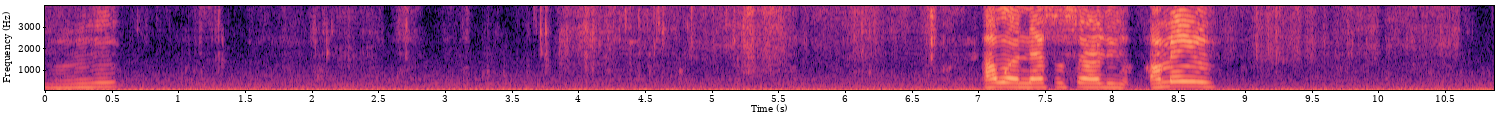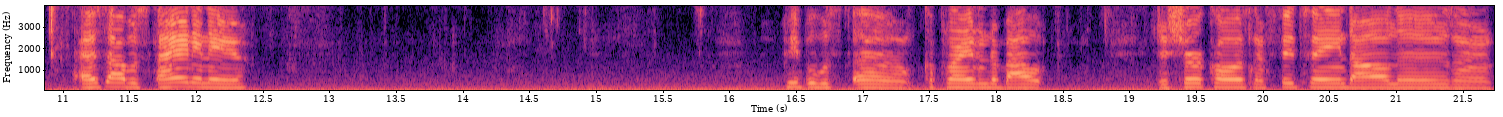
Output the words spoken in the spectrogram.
Mm I wasn't necessarily, I mean, as I was standing there, people was uh, complaining about the shirt costing $15 and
